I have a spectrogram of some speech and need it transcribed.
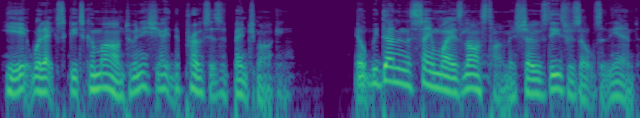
Here, we'll execute a command to initiate the process of benchmarking. It'll be done in the same way as last time and shows these results at the end.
